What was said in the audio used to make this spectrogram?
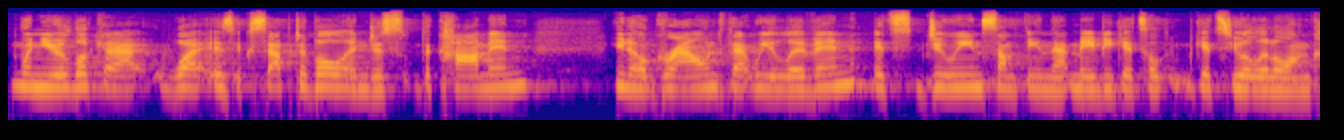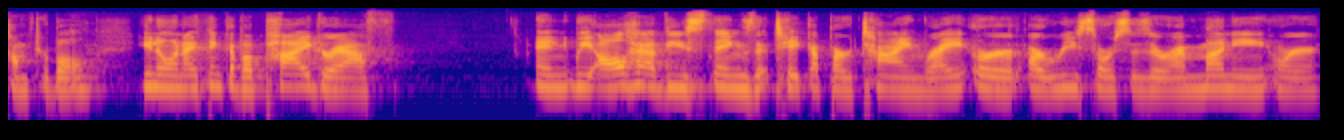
when you look at what is acceptable and just the common you know ground that we live in it's doing something that maybe gets gets you a little uncomfortable you know and i think of a pie graph and we all have these things that take up our time, right? Or our resources or our money or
